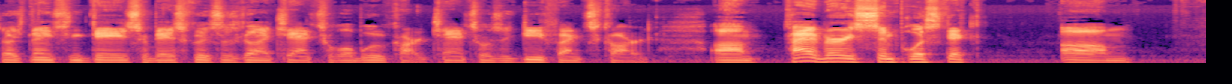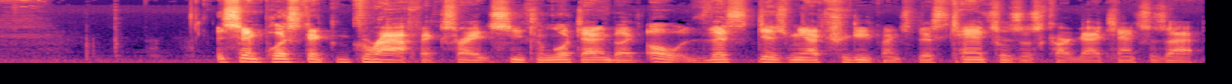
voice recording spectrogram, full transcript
So it's mentioned dazed, so basically this is going to cancel a blue card, cancels a defense card. Um, kind of very simplistic, um, simplistic graphics, right? So you can look at it and be like, oh, this gives me extra defense. This cancels this card, that cancels that.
